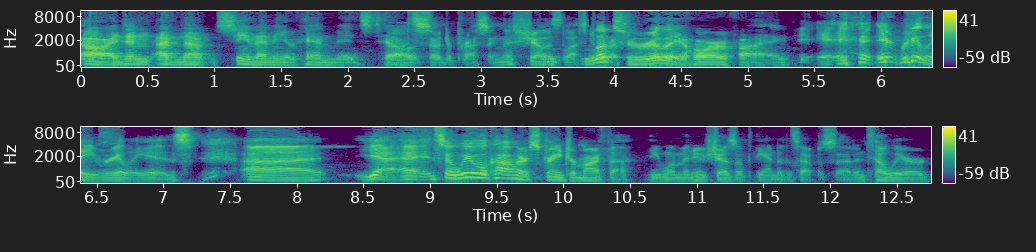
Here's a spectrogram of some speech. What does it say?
Oh, I didn't. I've not seen any of Handmaid's Oh, Tale. it's so depressing. This show is less. looks depressing. really horrifying. It, it really, really is. Uh, yeah. uh, So we will call her Stranger Martha, the woman who shows up at the end of this episode, until we are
